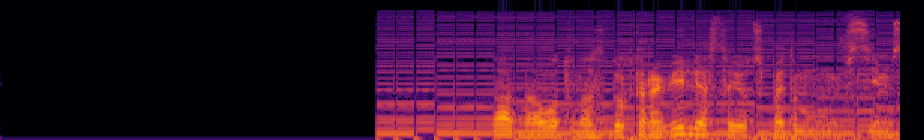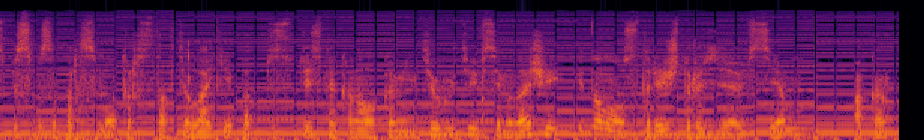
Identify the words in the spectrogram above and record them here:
Ладно, а вот у нас доктора Вилли остается, поэтому всем спасибо за просмотр, ставьте лайки, подписывайтесь на канал, комментируйте, всем удачи и до новых встреч, друзья, всем пока.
